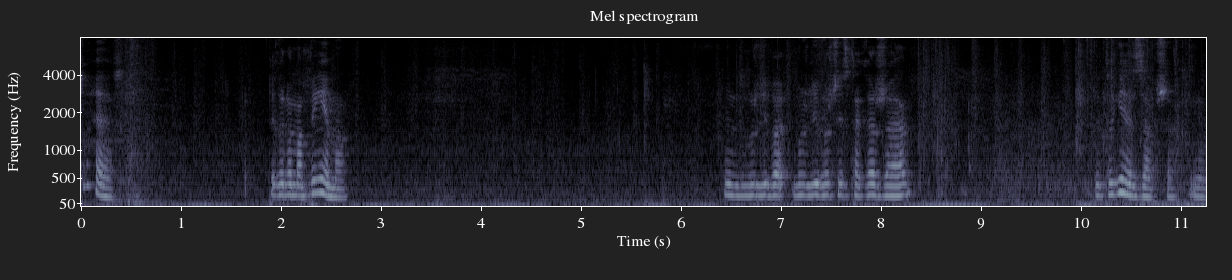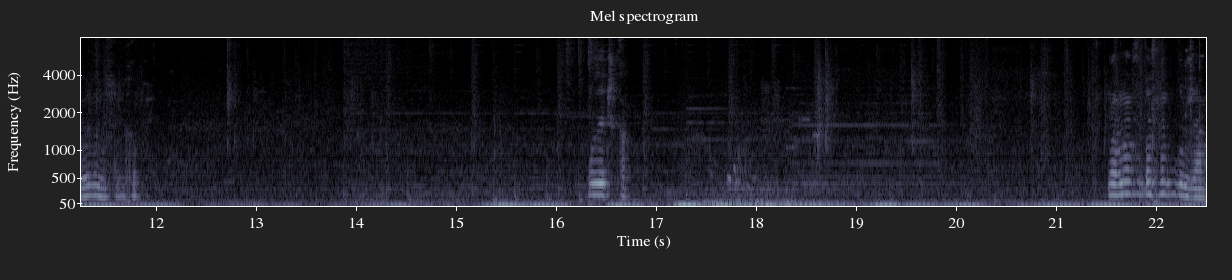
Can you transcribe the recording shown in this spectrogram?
Co to jest? Tego na mapie nie ma. Możliwe, możliwość jest taka, że że to nie jest zawsze. Nie się. Łódeczka. No, no chyba na górze.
